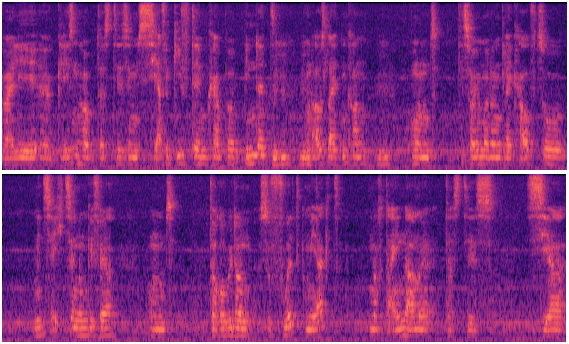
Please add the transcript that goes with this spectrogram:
weil ich äh, gelesen habe, dass das eben sehr viel Gifte im Körper bindet Mhm. Mhm. und ausleiten kann. Mhm. Und das habe ich mir dann gleich gekauft, so mit 16 ungefähr. Und da habe ich dann sofort gemerkt, nach der Einnahme, dass das sehr,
